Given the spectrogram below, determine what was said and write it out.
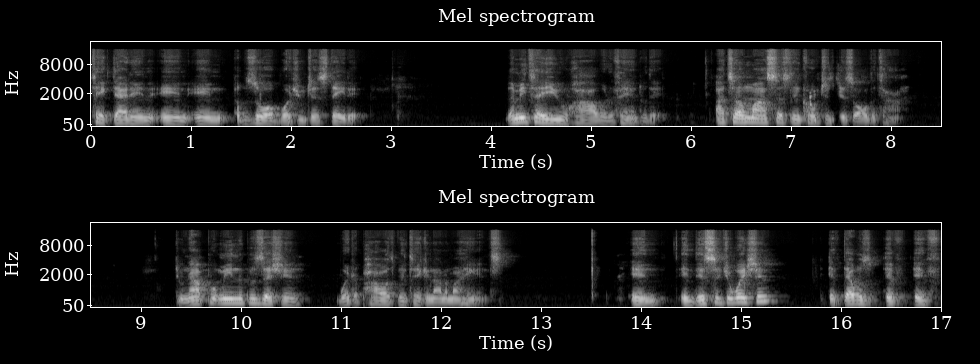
take that in and, and absorb what you just stated. Let me tell you how I would have handled it. I tell my assistant coaches this all the time. Do not put me in the position where the power has been taken out of my hands. In in this situation, if that was if if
